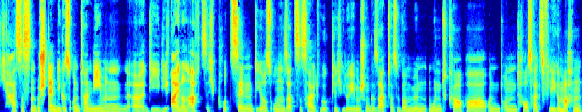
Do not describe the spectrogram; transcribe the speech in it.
Ja, es ist ein beständiges Unternehmen, äh, die die 81 Prozent ihres Umsatzes halt wirklich, wie du eben schon gesagt hast, über Mund, Körper und, und Haushaltspflege machen.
